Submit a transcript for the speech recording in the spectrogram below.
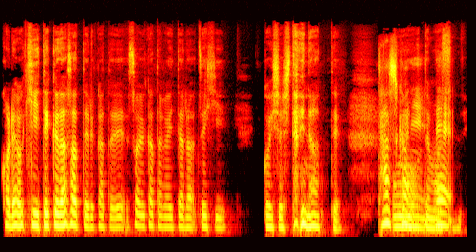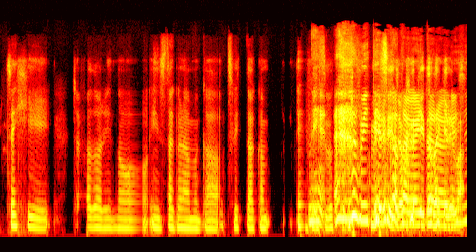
これを聞いてくださってる方でそういう方がいたらぜひご一緒したいなって確かにね、ね、ぜひジャパドリのインスタグラムかツイッターか、ね、フェイスブック見てる方がいたら嬉しい。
